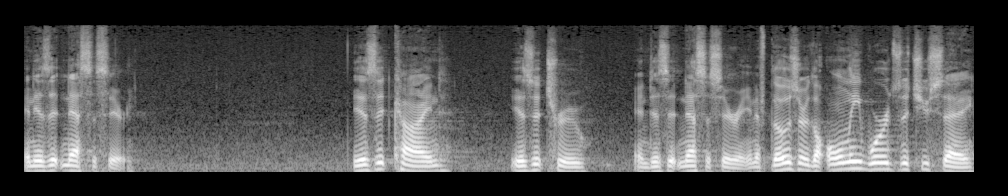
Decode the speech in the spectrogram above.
And is it necessary? Is it kind? Is it true? And is it necessary? And if those are the only words that you say,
